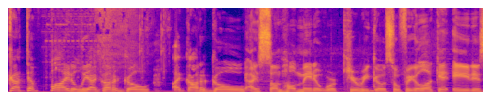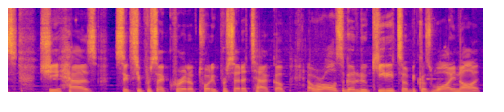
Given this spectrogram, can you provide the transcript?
God damn. Finally, I gotta go. I gotta go. I somehow made it work. Here we go. So if we look at Adis, she has 60% crit up, 20% attack up. And we're also gonna do Kirito because why not?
